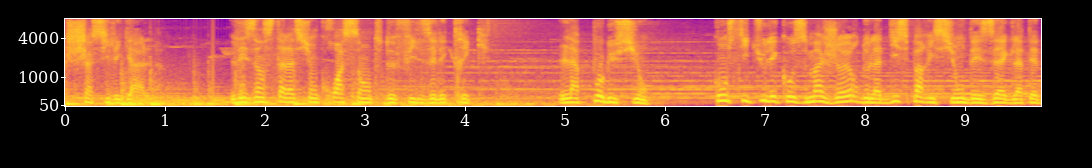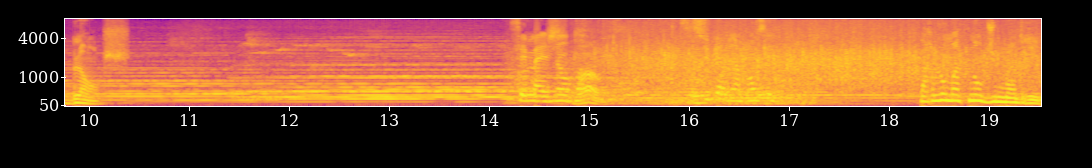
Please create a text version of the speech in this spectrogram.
chasse illégale, les installations croissantes de fils électriques, la pollution constituent les causes majeures de la disparition des aigles à tête blanche. C'est magique. C'est super bien pensé. Parlons maintenant du mandrill.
